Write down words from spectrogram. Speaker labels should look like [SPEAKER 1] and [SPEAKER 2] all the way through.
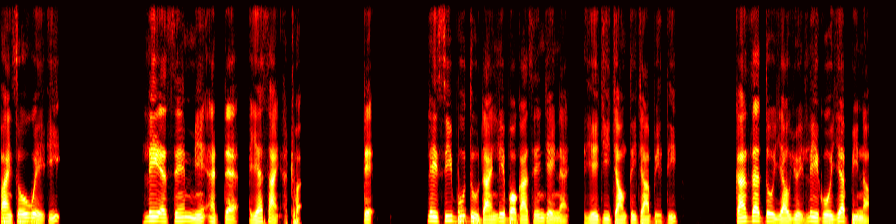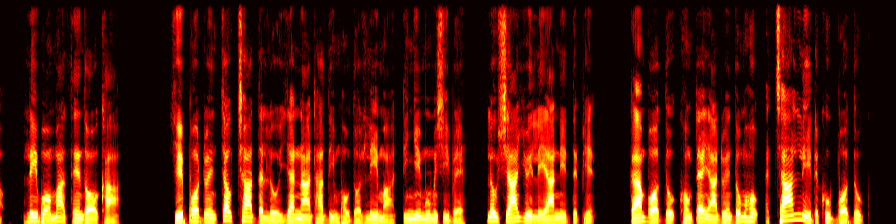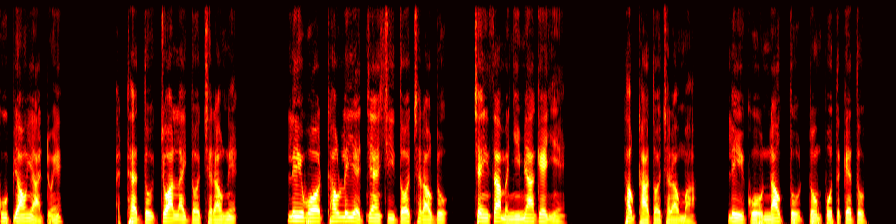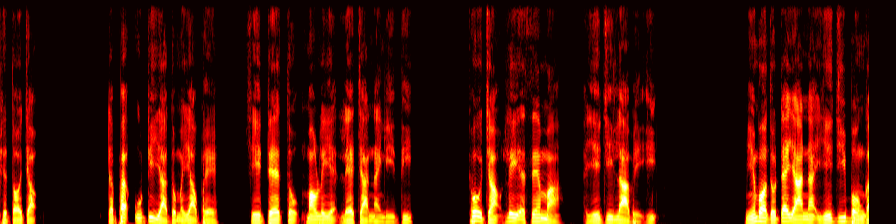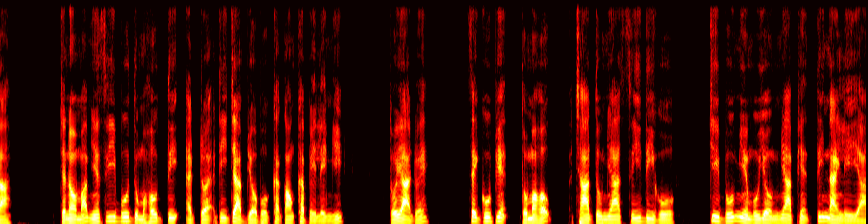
[SPEAKER 1] ပိုင်စိုးဝေဤလေအစင်းမြင်းအတက်အရက်ဆိုင်အထွက်တစ်လေစည်းဘူးသူတိုင်းလေပေါ်ကစင်းချိန်၌အရေးကြီးကြောင်းသိကြပေသည်ကန်းဆက်သို့ရောက်၍လေကိုရက်ပြီးနောက်လေပေါ်မှဆင်းသောအခါရေပေါ်တွင်ကြောက်ချသလိုရပ်နာထားသည်မဟုတ်သောလှေမှာတည်ငြိမ်မှုမရှိဘဲလှုပ်ရှား၍လျားနေသဖြင့်ကမ်းပေါ်သို့ခုန်တက်ရာတွင်သို့မဟုတ်အခြားလှေတစ်ခုပေါ်သို့ကူးပြောင်းရာတွင် အထက်သို့ကြွလိုက်သောခြေထောက်နှင့် လှေပေါ်ထောက်လျက်ကြံရှိသောခြေထောက်တို့ချိန်ဆမညီမျှခဲ့ရင်ထောက်ထားသောခြေထောက်မှာလှေကိုနောက်သို့တွန်းပို့တကဲ့သို့ဖြစ်သောကြောင့်တစ်ဖက်ဥတီယာသို့မရောက်ဘဲရေတဲသို့မှောက်လျက်လဲကျနိုင်လေသည်ထို့ကြောင့်လှေအစင်းမှာအရေးကြီးလာပေ၏မြင်းပေါ်သို့တက်ရာ၌အရေးကြီးပုံကားကျွန်တော်မှမြင်းစည်းဘူးသူမဟုတ်သည့်အတွက်အတိအကျပြောဖို့ခက်ကောင်းခက်ပေလိမ့်မည်တို့ရတွင် စိတ်ကူးဖြင့် သို့မဟုတ် အခြားသူများစီးသည်ကို ကြည်ဘူးမြင်ဘူးယုံမျှဖြင့်သိနိုင်လေရာ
